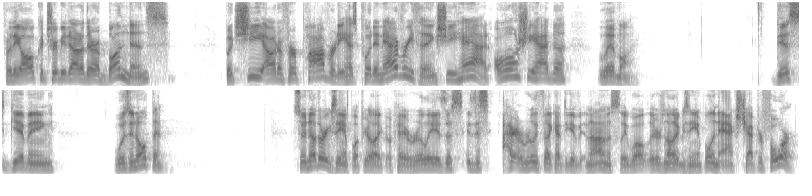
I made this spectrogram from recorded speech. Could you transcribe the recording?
For they all contribute out of their abundance, but she, out of her poverty, has put in everything she had, all she had to live on. This giving was an open. So another example, if you're like, okay, really, is this, is this, I really feel like I have to give anonymously. Well, there's another example in Acts chapter 4.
